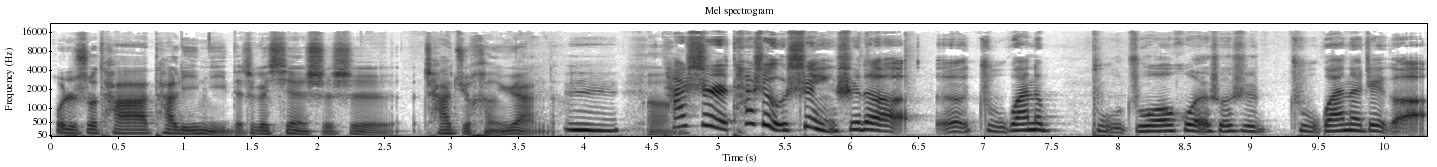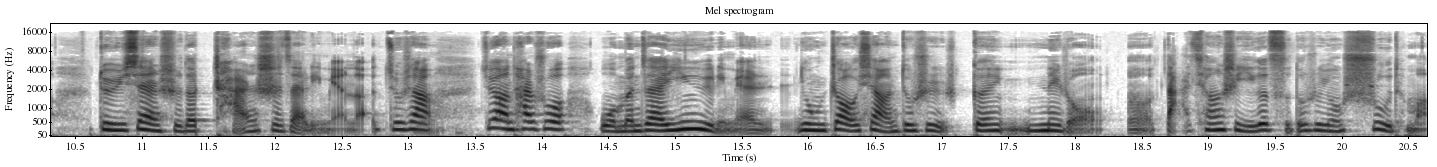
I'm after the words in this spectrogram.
或者说，它它离你的这个现实是差距很远的。嗯，它是它是有摄影师的呃主观的捕捉，或者说是主观的这个对于现实的阐释在里面的。就像就像他说，我们在英语里面用照相都是跟那种呃打枪是一个词，都是用 shoot 嘛。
